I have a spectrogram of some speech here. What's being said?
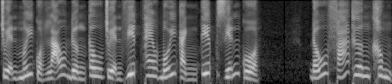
Chuyện mới của lão đường câu chuyện viết theo bối cảnh tiếp diễn của đấu phá thương không.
